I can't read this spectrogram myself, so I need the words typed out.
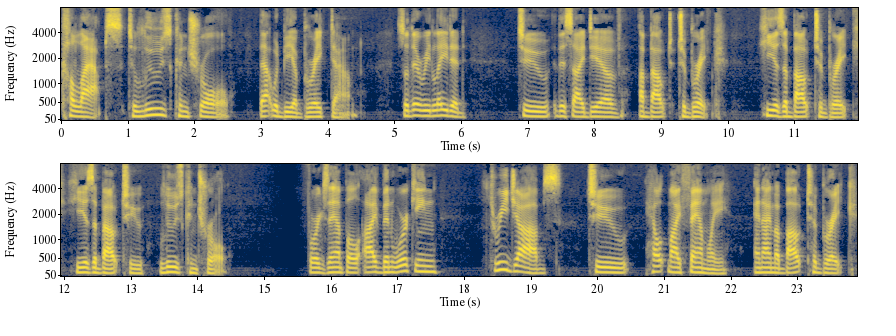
collapse, to lose control. That would be a breakdown. So they're related to this idea of about to break. He is about to break. He is about to lose control. For example, I've been working three jobs to help my family and I'm about to break.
